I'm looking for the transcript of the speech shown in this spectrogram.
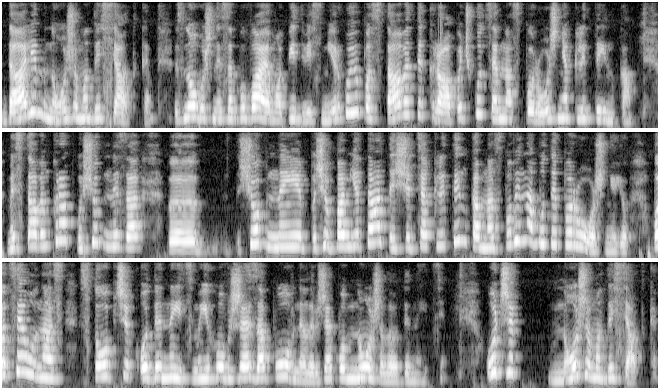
Далі множимо десятки. Знову ж не забуваємо під вісьміркою поставити крапочку, це в нас порожня клітинка. Ми ставимо крапку, щоб не за. е, Щоб не щоб пам'ятати, що ця клітинка в нас повинна бути порожньою, бо це у нас стовпчик одиниць, ми його вже заповнили, вже помножили одиниці. Отже, множимо десятки.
